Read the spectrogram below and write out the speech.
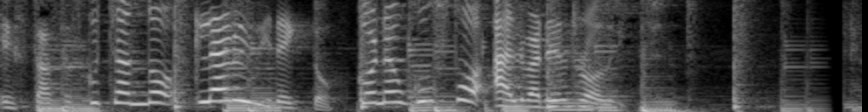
Estás escuchando Claro y Directo con Augusto Álvarez Rodríguez.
